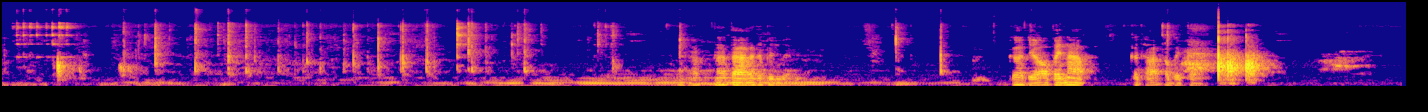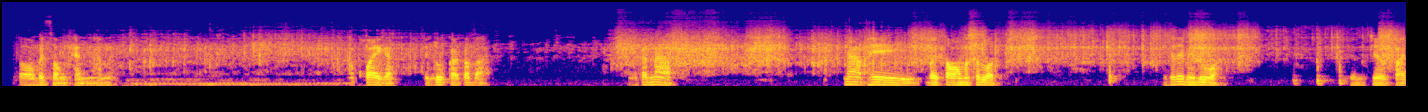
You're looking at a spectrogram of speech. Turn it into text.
นะครับ หน้าตาก็จะเป็นแบบนี้ ก็เดี๋ยวเอาไปนาบกระทะเอาไปต่อตองไปสองแผ่นนะครับ เอาไขว้กัน เป็นรูปกากบาท แล้วก็นาบนาบให้ใบตองมันสลด มันจะได้ไม่รั่วเดี๋ยวมันเจอไฟ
